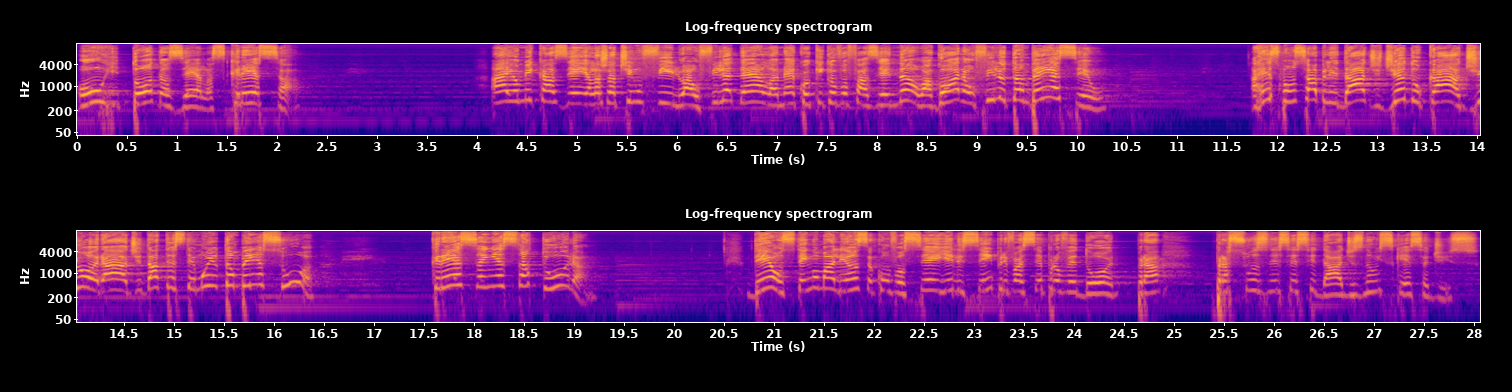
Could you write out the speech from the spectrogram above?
Honre todas elas, cresça. Ah, eu me casei, ela já tinha um filho. Ah, o filho é dela, né? O que, que eu vou fazer? Não, agora o filho também é seu. A responsabilidade de educar, de orar, de dar testemunho também é sua. Cresça em estatura. Deus tem uma aliança com você e Ele sempre vai ser provedor para suas necessidades. Não esqueça disso.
